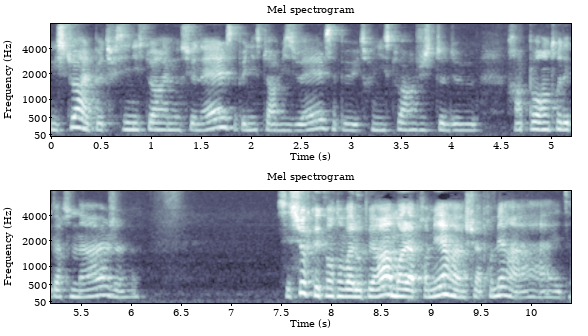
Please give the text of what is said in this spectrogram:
L'histoire, elle peut être c'est une histoire émotionnelle, ça peut être une histoire visuelle, ça peut être une histoire juste de rapport entre des personnages. C'est sûr que quand on va à l'opéra, moi la première, je suis la première à, être-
